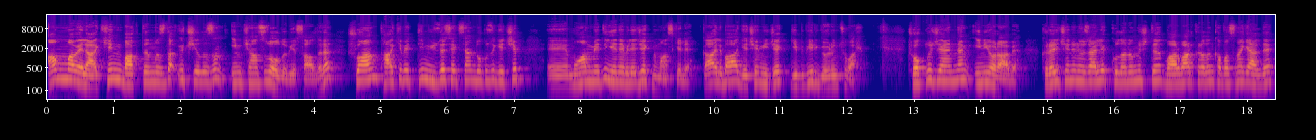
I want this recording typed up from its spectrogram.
Amma ve lakin baktığımızda 3 yıldızın imkansız olduğu bir saldırı. Şu an takip ettiğim %89'u geçip e, Muhammed'i yenebilecek mi maskeli? Galiba geçemeyecek gibi bir görüntü var. Çoklu cehennem iniyor abi. Kraliçenin özellik kullanılmıştı. Barbar kralın kafasına geldi.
